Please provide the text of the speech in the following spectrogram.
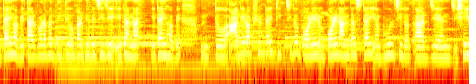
এটাই হবে। তারপর আবার দ্বিতীয়বার ভেবেছি যে এটা না, এটাই হবে। তো আগের অপশনটাই ঠিক ছিল, পরের পরের আন্দাজটাই ভুল ছিল। আর যে, সেই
